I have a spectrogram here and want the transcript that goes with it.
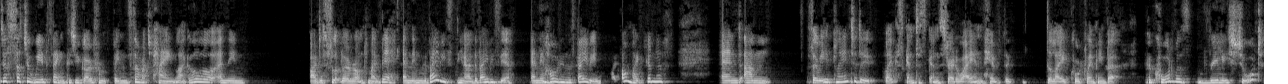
just such a weird thing because you go from being in so much pain, like, oh, and then I just flipped over onto my back and then the baby's, you know, the baby's there and they're mm. holding this baby. Like, oh my goodness. And, um, so we had planned to do like skin to skin straight away and have the delayed cord clamping, but her cord was really short.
